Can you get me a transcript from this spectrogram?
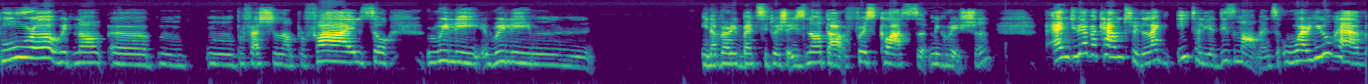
poor with no uh, mm, mm, professional profile, so really, really. Mm, in a very bad situation. It's not a first class migration. And you have a country like Italy at this moment where you have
